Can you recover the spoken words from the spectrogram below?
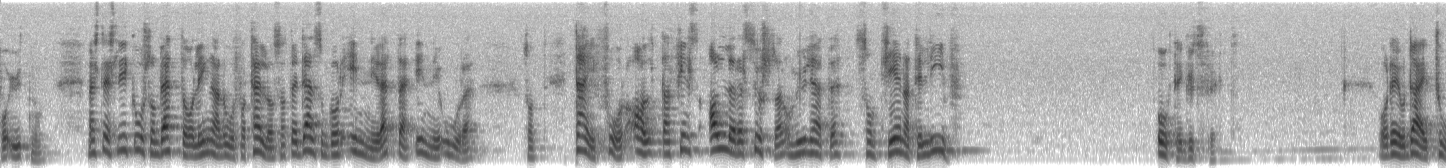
på utenom. Mens det er slike ord som dette og lignende ord forteller oss at det er den som går inn i dette, inn i ordet, sånt, de får alt. Der fins alle ressurser og muligheter som tjener til liv og til Guds frykt. Og det er jo de to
